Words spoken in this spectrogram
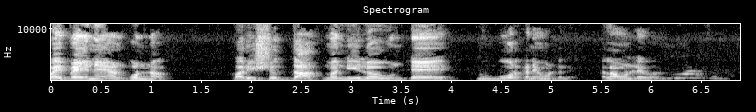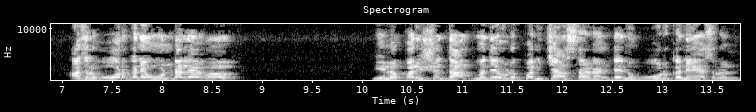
పైపైనే అనుకుంటున్నావు. పరిశుద్ధాత్మ నీలో ఉంటే నువ్వు ఊరకనే ఉండలేవు. ఎలా ఉండలేవు? అసలు ఊరకనే ఉండలేవు. నీలో పరిశుద్ధాత్మ దేవుడు పనిచేస్తాడంటే నువ్వు ఊరుకనే అసలు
